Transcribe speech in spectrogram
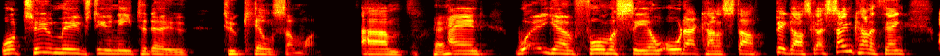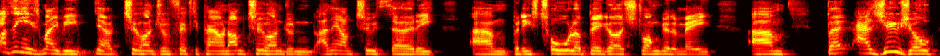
what two moves do you need to do to kill someone? Um, Okay. and what you know, former SEAL, all that kind of stuff. Big ass guy, same kind of thing. I think he's maybe you know 250 pound. I'm 200. I think I'm 230. Um, but he's taller, bigger, stronger than me. Um, but as usual,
